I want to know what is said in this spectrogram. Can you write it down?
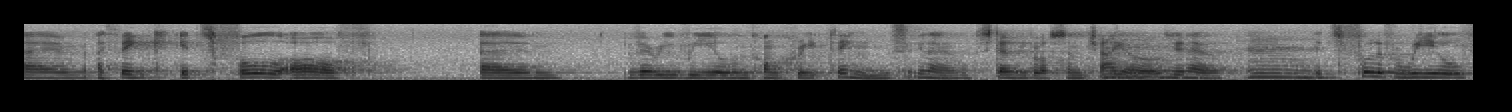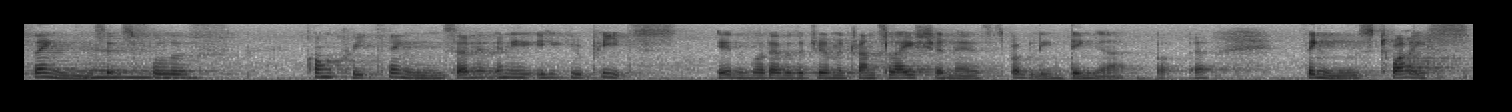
Um, I think it's full of um, very real and concrete things, you know, stone blossom child, mm. you know. Mm. It's full of real things, mm. it's full of concrete things, and, and he, he, repeats in whatever the German translation is, it's probably Dinger, but uh, things twice.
